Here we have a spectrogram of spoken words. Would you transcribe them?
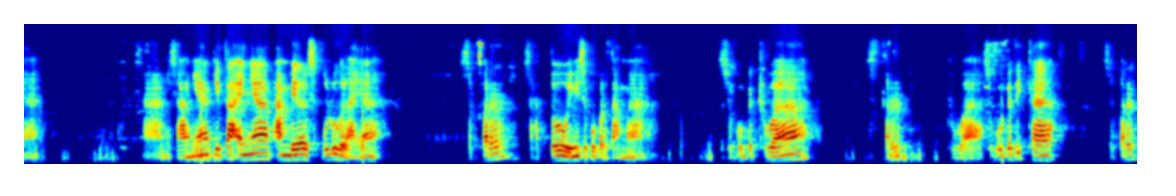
ya. Nah, misalnya kita N-nya ambil 10 lah ya seper satu ini suku pertama suku kedua seper dua suku ketiga seper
